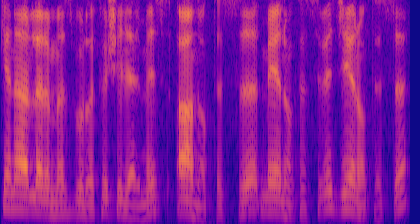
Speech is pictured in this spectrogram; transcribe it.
kenarlarımız burada köşelerimiz A noktası, M noktası ve C noktası.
